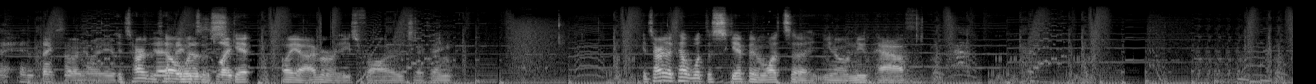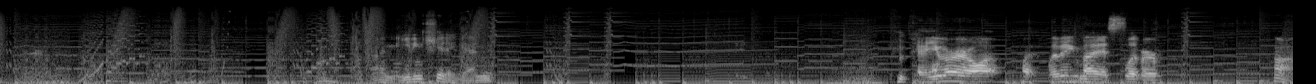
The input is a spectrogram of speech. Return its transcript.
I think so, anyway. It's hard to Yeah, I tell what's a like- skip. Oh yeah, I remember these frogs. I think it's hard to tell what to skip and what's a you know new path. I'm eating shit again. Yeah, you are uh, what, living by a sliver. Huh.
